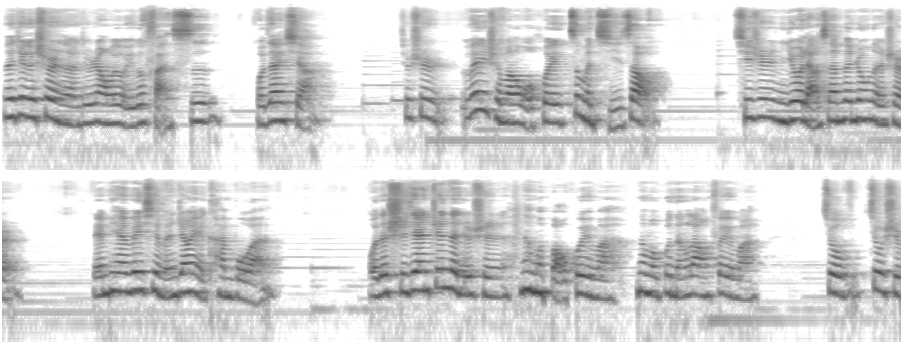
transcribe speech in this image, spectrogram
那这个事儿呢，就让我有一个反思。我在想，就是为什么我会这么急躁？其实你就两三分钟的事儿。连篇微信文章也看不完，我的时间真的就是那么宝贵吗？那么不能浪费吗？就就是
